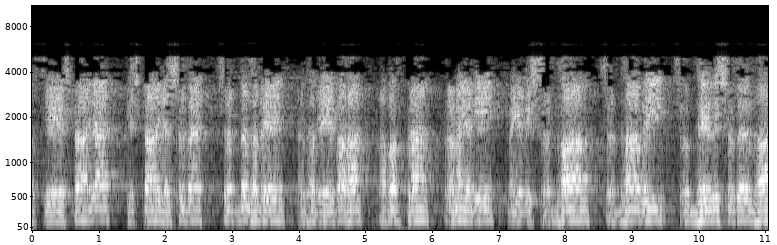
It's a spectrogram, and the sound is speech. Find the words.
अस्येष्टाय इष्टाय श्रत श्रद्दधते रथदेवः अपः प्रणयति नयति श्रद्धा श्रद्धा वै श्रद्धेति श्रुतधा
